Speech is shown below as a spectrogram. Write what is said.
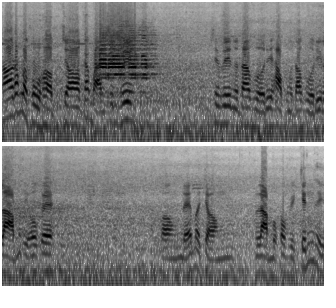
nó rất là phù hợp cho các bạn sinh viên. Sinh viên người ta vừa đi học người ta vừa đi làm thì ok. Còn để mà chọn làm một công việc chính thì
